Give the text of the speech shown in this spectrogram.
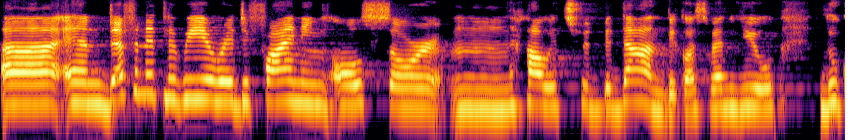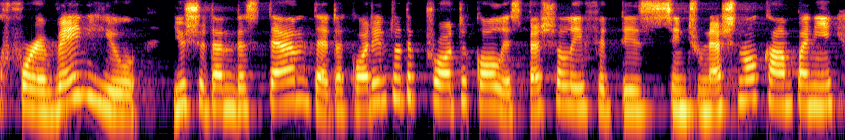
uh, and definitely we are redefining also um, how it should be done because when you look for a venue, you should understand that according to the protocol, especially if it is international company,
